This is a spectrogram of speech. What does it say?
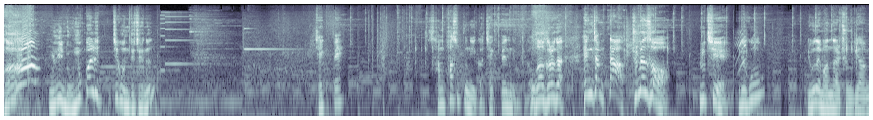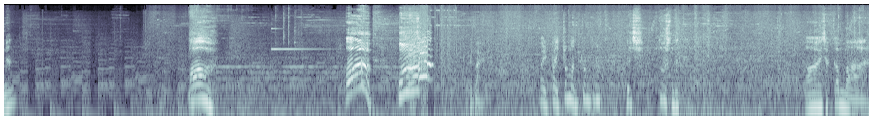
아? 운이 너무 빨리 찍었는데 쟤는? 잭 빼? 3파수꾼이니까 잭 빼는 게 맞겠다. 어, 그러니까 행장 딱 주면서 그렇지. 그리고 요네 만날 준비하면 아, 아, 아, 제발, 빨리 빨리 좀만 좀 좀. 그렇지. 뚫으신다. 아 잠깐만.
